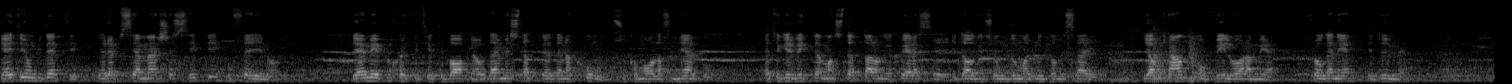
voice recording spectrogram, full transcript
Jag heter John Guidetti. Jag representerar Manchester City och Feyenoord. Jag är med i projektet Ge tillbaka och därmed stöttar jag den aktion som kommer att hållas i Mjällbo. Jag tycker det är viktigt att man stöttar och engagerar sig i dagens ungdomar runt om i Sverige. Jag kan och vill vara med. Frågan är, är du med?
